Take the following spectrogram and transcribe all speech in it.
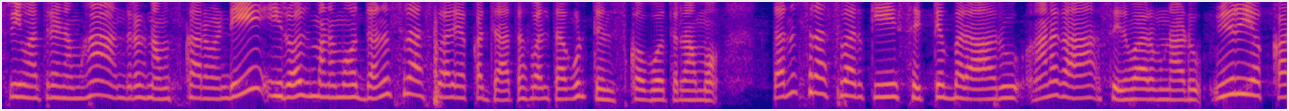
శ్రీమాత్రే నమ. అందరికి నమస్కారం అండి. ఈరోజు మనము ధనుసు రాశి వారి యొక్క జాతక ఫలితాలు కూడా తెలుసుకోబోతున్నాము. ధనుసు రాశి వారికి సెప్టెంబర్ ఆరు అనగా శనివారం నాడు వీరి యొక్క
